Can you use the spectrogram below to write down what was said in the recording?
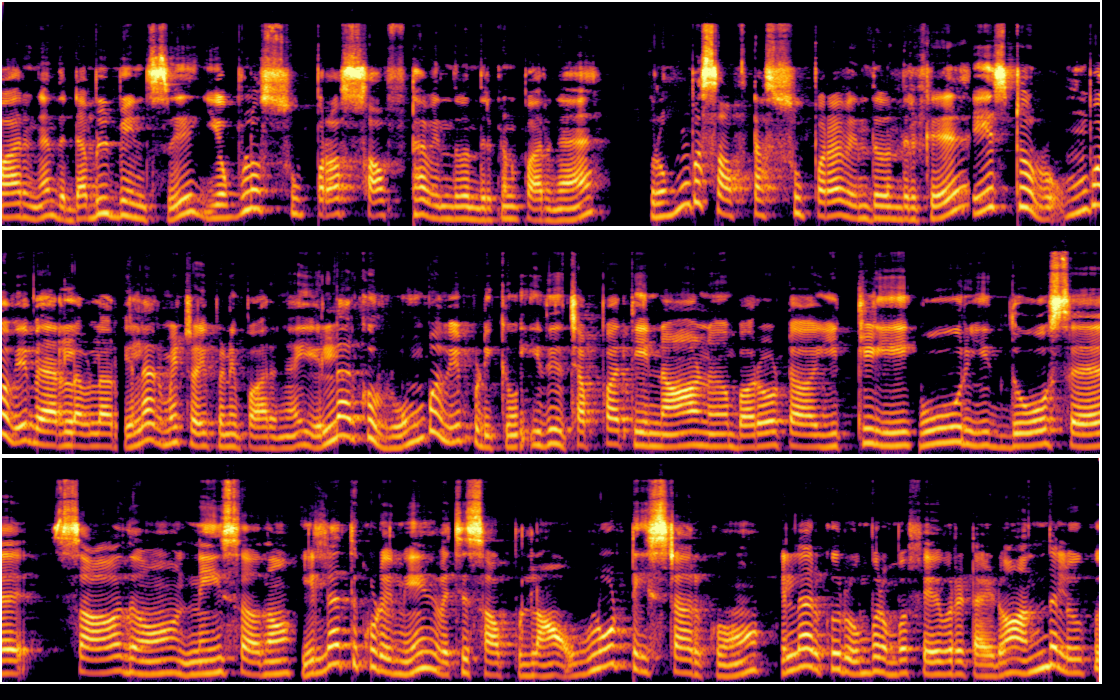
பாருங்கள் இந்த டபுள் பீன்ஸு எவ்வளோ சூப்பராக சாஃப்டாக வெந்து வந்திருக்குன்னு பாருங்கள் ரொம்ப சாஃப்டாக சூப்பராக வெந்து வந்திருக்கு. டேஸ்ட்டும் ரொம்பவே வேற லெவலாக இருக்கும். எல்லாருமே ட்ரை பண்ணி பாருங்கள் எல்லாருக்கும் ரொம்பவே பிடிக்கும். இது சப்பாத்தி நான் பரோட்டா இட்லி பூரி தோசை சாதம் நெய் சாதம் எல்லாத்துக்கூடயுமே வச்சு சாப்பிட்லாம். அவ்வளோ டேஸ்ட்டாக இருக்கும். எல்லாருக்கும் ரொம்ப ரொம்ப ஃபேவரட் ஆகிடும் அந்த அளவுக்கு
